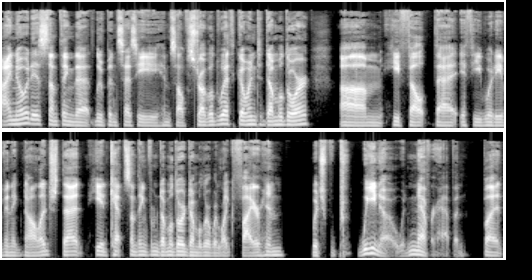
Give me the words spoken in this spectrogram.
I know it is something that Lupin says he himself struggled with going to Dumbledore. Um, he felt that if he would even acknowledge that he had kept something from Dumbledore, Dumbledore would like fire him, which we know would never happen. But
